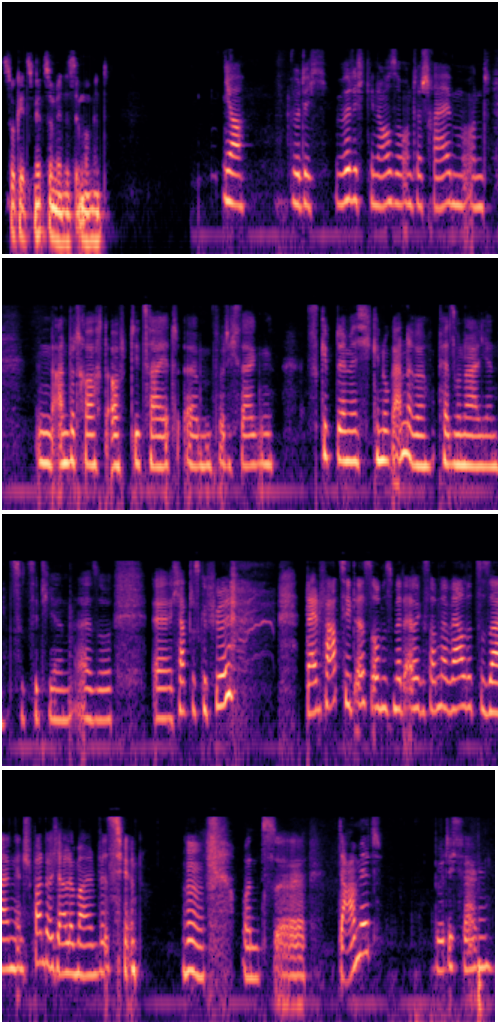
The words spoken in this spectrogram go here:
So geht's mir zumindest im Moment. Ja, würde ich, würde ich genauso unterschreiben und in Anbetracht auf die Zeit ähm, würde ich sagen, es gibt nämlich genug andere Personalien zu zitieren. Also äh, ich habe das Gefühl, dein Fazit ist, um es mit Alexander Werle zu sagen, entspannt euch alle mal ein bisschen. Und äh, damit würde ich sagen,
